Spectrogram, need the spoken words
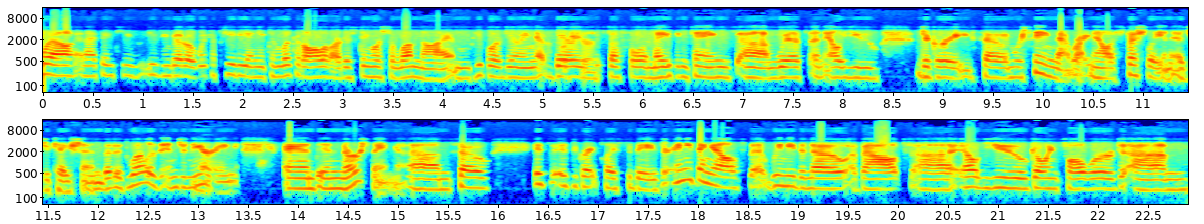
Well, and I think you, you can go to Wikipedia and you can look at all of our distinguished alumni. I mean, people are doing very sure. successful, amazing things um, with an LU degree. So, and we're seeing that right now, especially in education, but as well as engineering yeah. and in nursing. Um, so, it's it's a great place to be. Is there anything else that we need to know about uh, LU going forward? Um,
